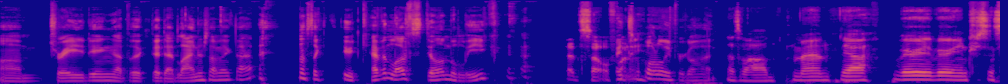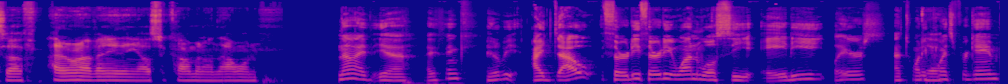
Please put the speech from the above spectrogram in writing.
um, trading at the, the deadline or something like that." I was like, "Dude, Kevin Love's still in the league." That's so funny. I totally forgot. That's wild, man. Yeah, very very interesting stuff. I don't have anything else to comment on that one. No, I, yeah, I think it'll be. I doubt 30 31 will see 80 players at 20 Yeah. points per game.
